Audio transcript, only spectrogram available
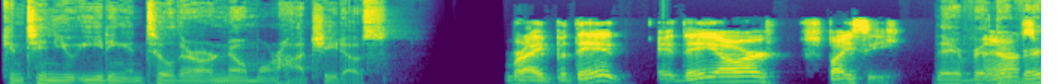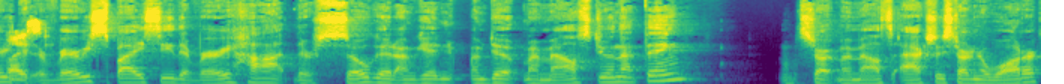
continue eating until there are no more hot Cheetos. Right, but they they are spicy. They're, They they're very spicy. they're very spicy. They're very hot. They're so good. I'm getting I'm doing my mouth's doing that thing. I'm start my mouth's actually starting to water.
